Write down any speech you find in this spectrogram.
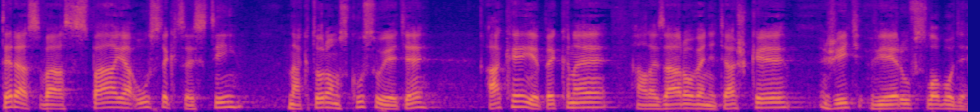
Teraz vás spája úsek cesty, na ktorom skúsujete, aké je pekné, ale zároveň ťažké žiť vieru v slobode.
